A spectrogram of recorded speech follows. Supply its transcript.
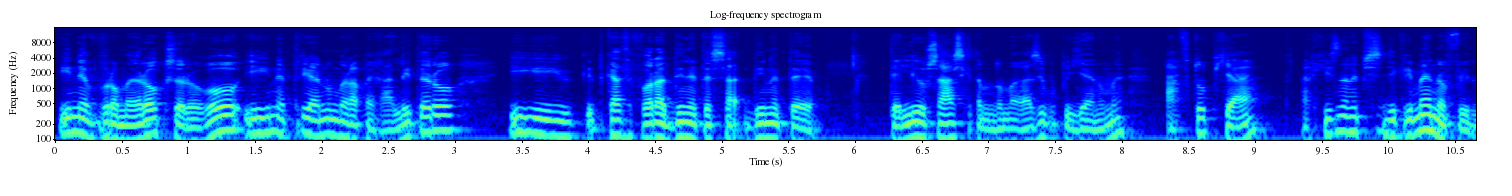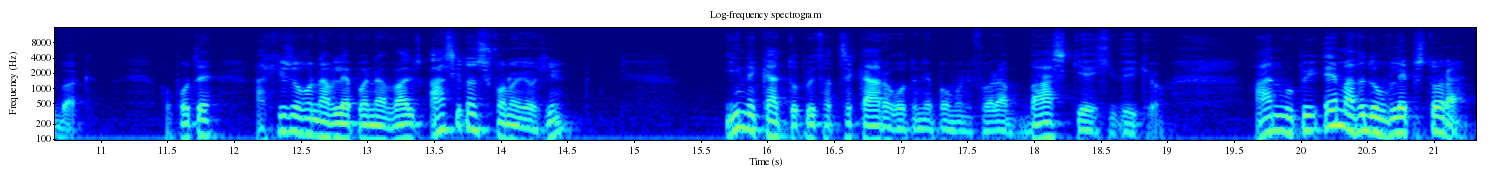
είναι βρωμερό, ξέρω εγώ, ή είναι τρία νούμερα μεγαλύτερο, ή κάθε φορά δίνεται, δίνεται τελείως άσχετα με το μαγαζί που πηγαίνουμε, αυτό πια αρχίζει να είναι συγκεκριμένο feedback. Οπότε αρχίζω εγώ να βλέπω ένα value, άσχετο αν συμφωνώ ή όχι, είναι κάτι το οποίο θα τσεκάρω εγώ την επόμενη φορά. Μπας και έχει δίκιο. Αν μου πει, Έμα δεν τον βλέπεις τώρα.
